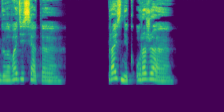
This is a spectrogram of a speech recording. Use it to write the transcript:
Глава десятая. Праздник урожая.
